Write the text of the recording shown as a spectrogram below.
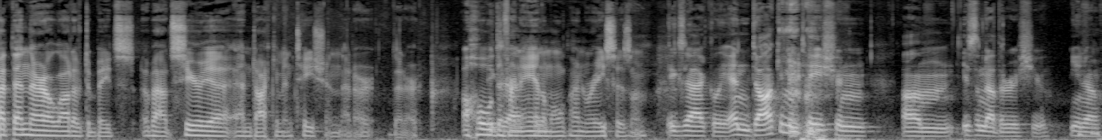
but then there are a lot of debates about Syria and documentation that are that are a whole different animal than racism. Exactly, and documentation um, is another issue. You know,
